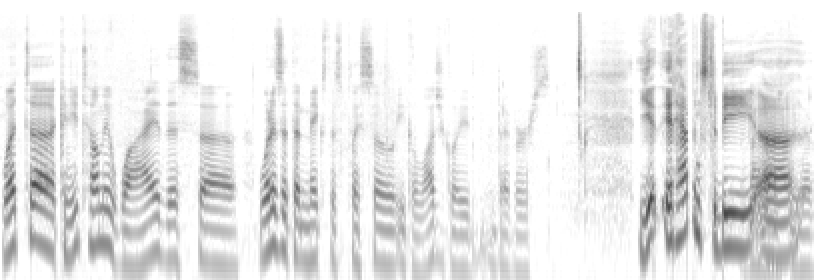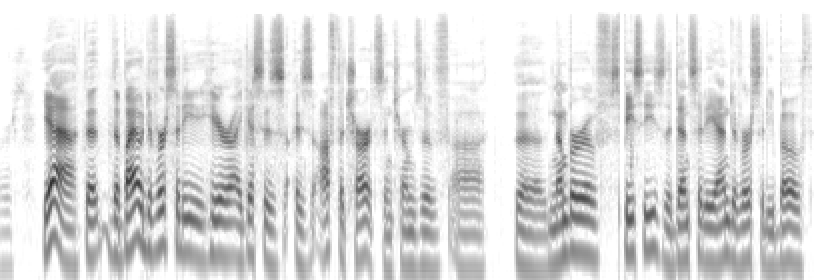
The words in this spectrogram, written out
What uh, can you tell me why this? Uh, what is it that makes this place so ecologically diverse? Yeah, it happens to be. Uh, yeah, the the biodiversity here, I guess, is is off the charts in terms of uh, the number of species, the density and diversity both,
